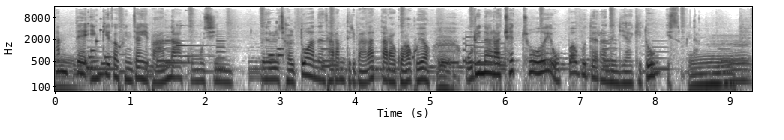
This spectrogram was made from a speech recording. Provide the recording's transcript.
한때 인기가 굉장히 많아 고무신을 절도하는 사람들이 많았다라고 하고요. 네. 우리나라 최초의 오빠 부대라는 이야기도 있습니다. 음.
